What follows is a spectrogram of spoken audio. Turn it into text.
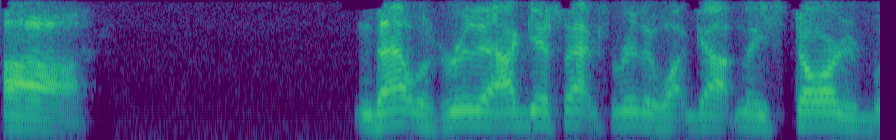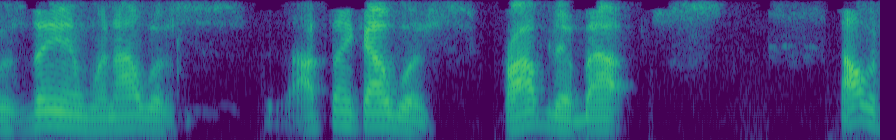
uh, that was really, I guess that's really what got me started was then when I was, I think I was probably about, I was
